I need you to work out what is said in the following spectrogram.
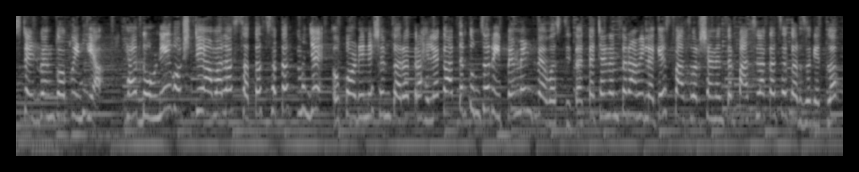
स्टेट बँक ऑफ इंडिया ह्या दोन्ही गोष्टी आम्हाला सतत सतत म्हणजे कोऑर्डिनेशन करत राहिल्या. का तर तुमचं रिपेमेंट व्यवस्थित आहे. त्याच्यानंतर आम्ही लगेच पाच वर्षानंतर पाच लाखाचं कर्ज घेतलं.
